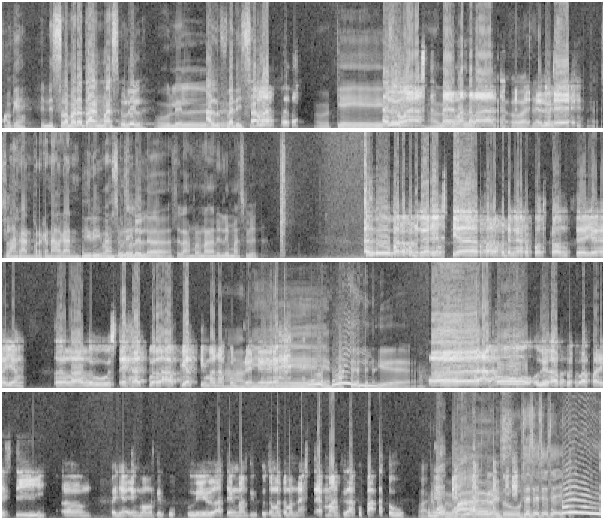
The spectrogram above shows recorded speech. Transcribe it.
Oke Ini selamat datang Mas Ulil Ulil Alfarisi. Selamat datang. Oke Halo Mas. Halo. Eh, Mas Alan. Oh. Halo deh. Silahkan perkenalkan diri Mas Mas Ulil Ulil, lah. silahkan perkenalkan diri Mas Ulil. Halo para pendengar yang setia, para pendengar Podcrown Jaya yang selalu sehat walafiat di mana pun berada. Amin Iya. Eh, aku Ulil Albab Afarisi. Em, banyak yang memanggilku Ulil, ada yang manggilku teman-teman STM manggil aku Pak Ketu. Pak Ketu. Pak. Ketu. Se se se se.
